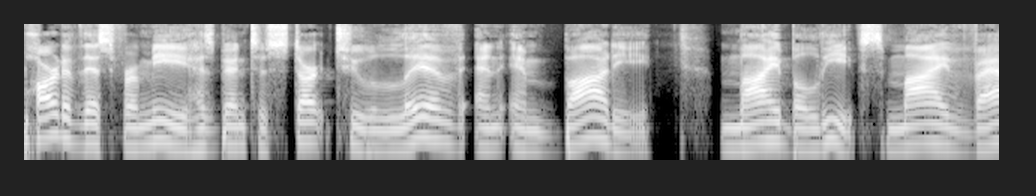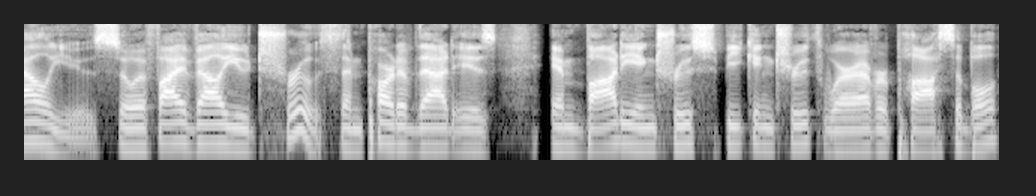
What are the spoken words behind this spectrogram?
part of this for me has been to start to live and embody my beliefs, my values. So if I value truth, then part of that is embodying truth, speaking truth wherever possible.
